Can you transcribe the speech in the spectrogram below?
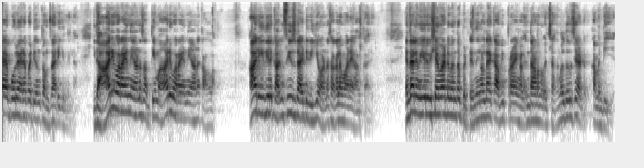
ആയാൽ പോലും അതിനെപ്പറ്റി ഒന്നും സംസാരിക്കുന്നില്ല. ഇത് ആര് പറയുന്നതാണ് സത്യം ആര് പറയുന്നതാണ് കള്ളം. ആ രീതിയിൽ കൺഫ്യൂസ്ഡ് ആയിട്ടിരിക്കുവാണ് സകലമായ ആൾക്കാർ എന്തായാലും ഈ ഒരു വിഷയമായിട്ട് ബന്ധപ്പെട്ട് നിങ്ങളുടെയൊക്കെ അഭിപ്രായങ്ങൾ എന്താണെന്ന് വെച്ചാൽ നിങ്ങൾ തീർച്ചയായിട്ടും കമന്റ് ചെയ്യുക.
